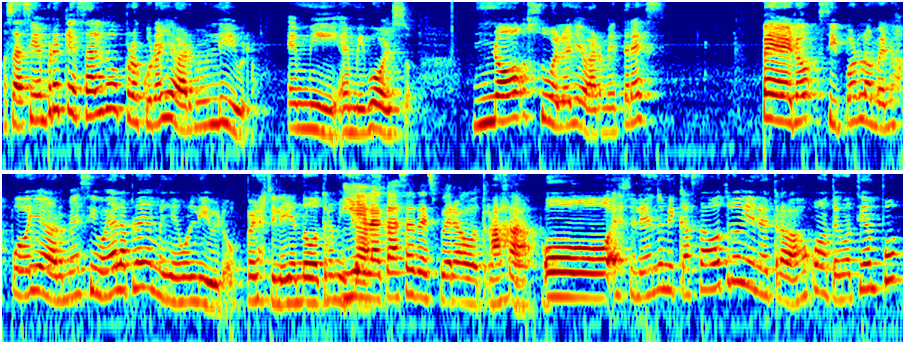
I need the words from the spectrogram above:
o sea, siempre que salgo procuro llevarme un libro en mi, en mi bolso. No suelo llevarme tres. Pero sí por lo menos puedo llevarme, si voy a la playa me llevo un libro, pero estoy leyendo otro en mi Y casa. en la casa te espera otro. Ajá. O estoy leyendo en mi casa otro y en el trabajo cuando tengo tiempo,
